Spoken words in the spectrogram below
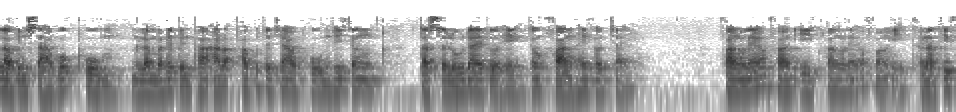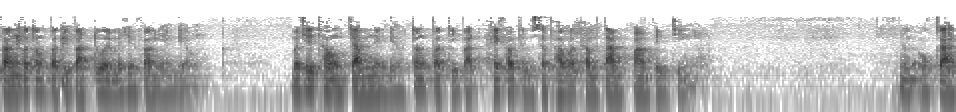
เราเป็นสาวกภูมิ เราไม่ได้เป็นพระอรพระพุทธเจ้าภูมิที่ต้องตัดสรู้ได้ตัวเอง ต้องฟังให้เข้าใจ ฟังแล้วฟังอีกฟังแล้วฟังอีกขณะที่ฟังก็ต้องปฏิบัติด้วย ไม่ใช่ฟังอย่างเดียว ไม่ใช่ท่องจำอย่างเดียว ต้องปฏิบัติให้เข้าถึงสภาวธรรมตามความเป็นจริงโอกาส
